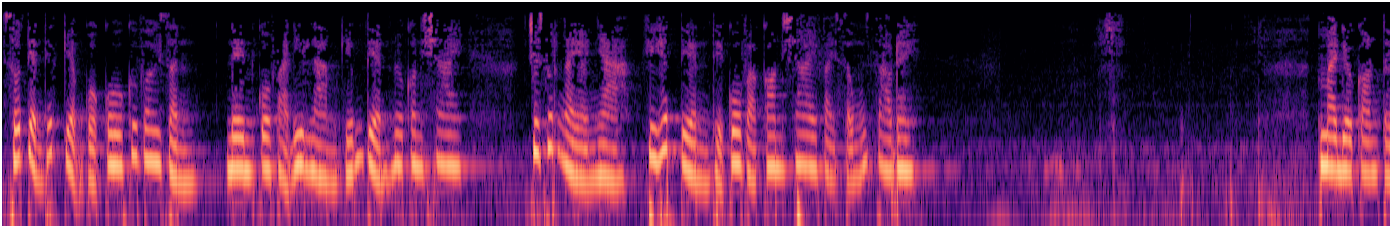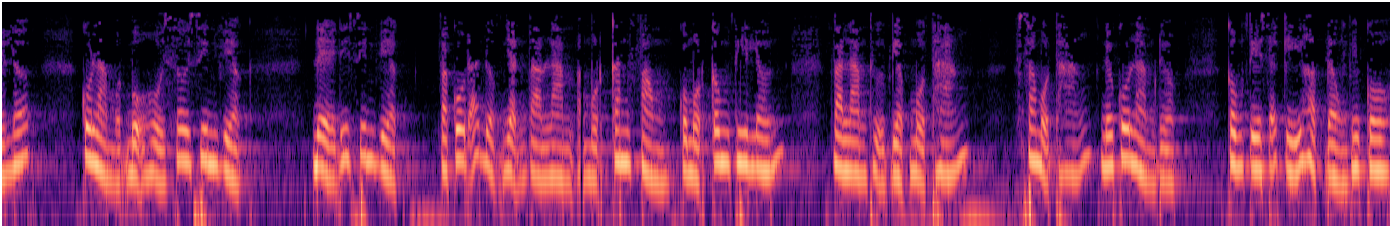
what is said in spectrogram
Số tiền tiết kiệm của cô cứ vơi dần, nên cô phải đi làm kiếm tiền nuôi con trai. Chứ suốt ngày ở nhà, khi hết tiền thì cô và con trai phải sống sao đây? Mai đưa con tới lớp, cô làm một bộ hồ sơ xin việc. Để đi xin việc, và cô đã được nhận vào làm ở một căn phòng của một công ty lớn và làm thử việc một tháng. Sau một tháng, nếu cô làm được, công ty sẽ ký hợp đồng với cô.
